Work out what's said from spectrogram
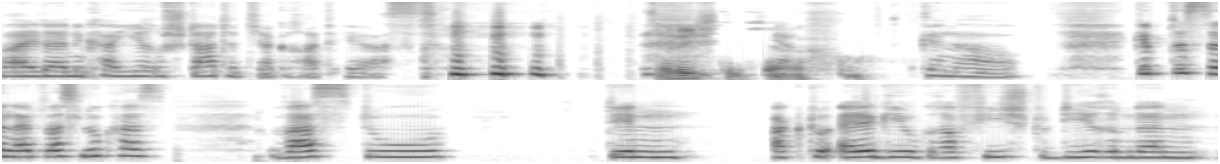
weil deine Karriere startet ja gerade erst. Richtig, ja. ja. Genau. Gibt es denn etwas, Lukas, was du den aktuell Geografiestudierenden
